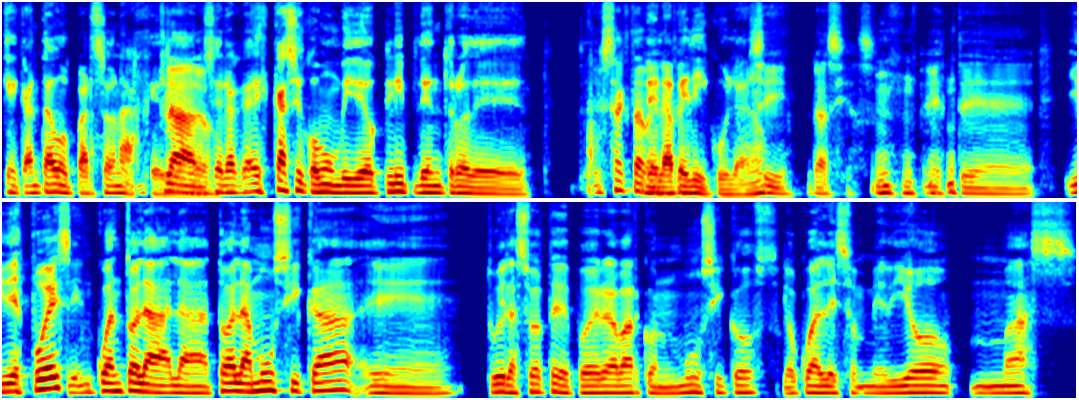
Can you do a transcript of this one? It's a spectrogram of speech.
que cantaba un personaje. Claro. es casi como un videoclip dentro de, Exactamente. de la película, ¿no? Sí, gracias. Este, y después, en cuanto a la, la- toda la música, eh, tuve la suerte de poder grabar con músicos, lo cual eso me dio más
